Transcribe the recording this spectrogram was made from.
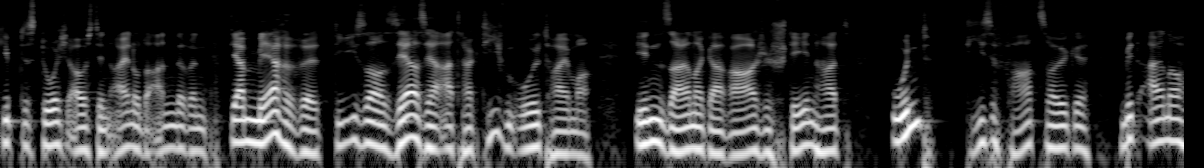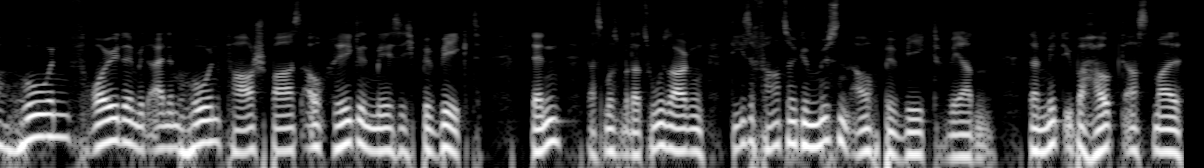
gibt es durchaus den ein oder anderen, der mehrere dieser sehr, sehr attraktiven Oldtimer in seiner Garage stehen hat und diese Fahrzeuge mit einer hohen Freude, mit einem hohen Fahrspaß auch regelmäßig bewegt. Denn, das muss man dazu sagen, diese Fahrzeuge müssen auch bewegt werden, damit überhaupt erstmal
